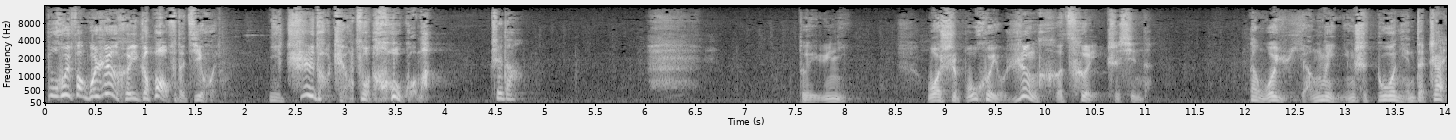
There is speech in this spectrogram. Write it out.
不会放过任何一个报复的机会。你知道这样做的后果吗？知道。对于你，我是不会有任何恻隐之心的。但我与杨卫宁是多年的战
